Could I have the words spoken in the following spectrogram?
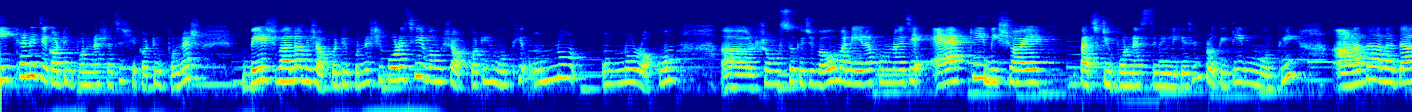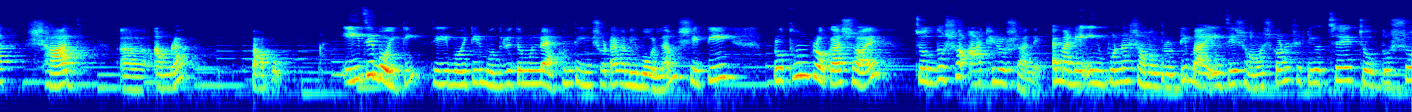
এইখানে যে কটি উপন্যাস আছে, সে কটি উপন্যাস বেশ ভালো আমি সবকটি উপন্যাসই পড়েছি এবং সবকটির মধ্যে অন্য অন্য রকম সমস্ত কিছু পাবো। মানে এরকম নয় যে একই বিষয়ে পাঁচটি উপন্যাস তিনি লিখেছেন, প্রতিটির মধ্যেই আলাদা আলাদা স্বাদ আমরা পাবো। এই যে বইটি, যে বইটির মুদ্রিত মূল্য এখন তিনশো টাকা আমি বললাম, সেটি প্রথম প্রকাশ হয় চোদ্দশো আঠেরো সালে। মানে এই উপন্যাস সমগ্রটি বা এই যে সংস্করণ, সেটি হচ্ছে চোদ্দশো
